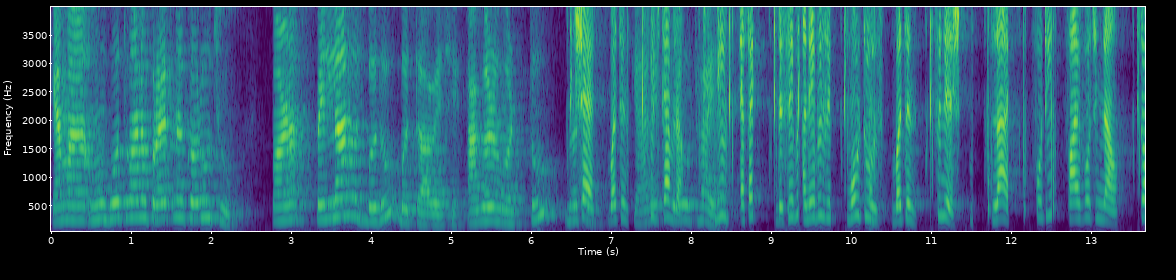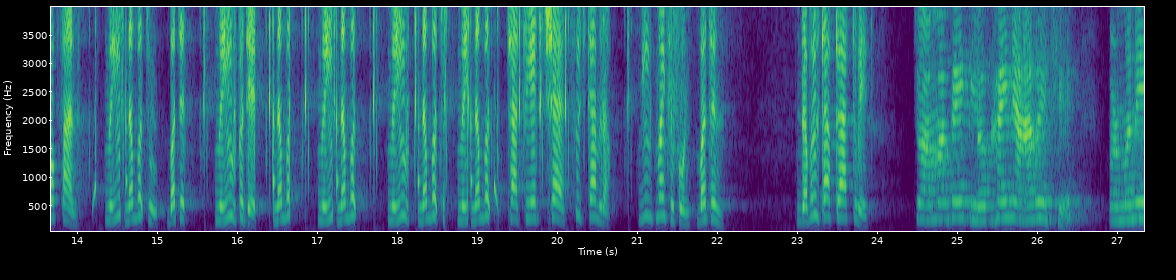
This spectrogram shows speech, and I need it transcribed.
કે આમાં હું ગોતવાનો પ્રયત્ન કરું છું પણ પહેલાનું જ બધું બતાવે છે આગળ વધતું Share. નથી Button. ક્યારેક મ્યુટ ઇફેક્ટ ડિસેબલ થાય more tools button finish re- More tools. Button. Finish. Live. 14. 5 watching now. Top fans. Mayur. Number 2. Button. Mayur Patel. Number. Mayur. Number. Mayur. Number 2. May, number. Chat. Create. Share. Switch camera. Mute microphone. Button. Double tap to activate. જો આમાં કંઈક લખાઈને આવે છે પણ મને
